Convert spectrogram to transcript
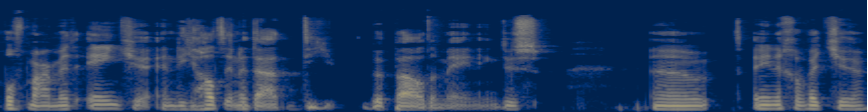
of maar met eentje, en die had inderdaad die bepaalde mening. Dus ehm, het enige wat je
